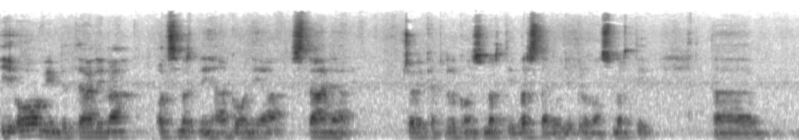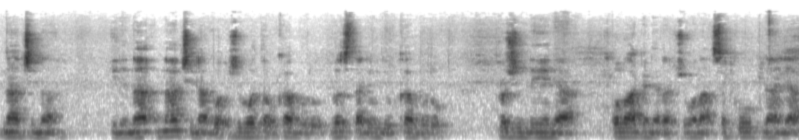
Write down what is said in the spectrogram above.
I ovim detaljima od smrtnih agonija, stanja čovjeka prilikom smrti, vrsta ljudi prilikom smrti, eh, načina ili na, načina života u kaboru, vrsta ljudi u kaboru, proživljenja, polaganja računa, sakupljanja,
